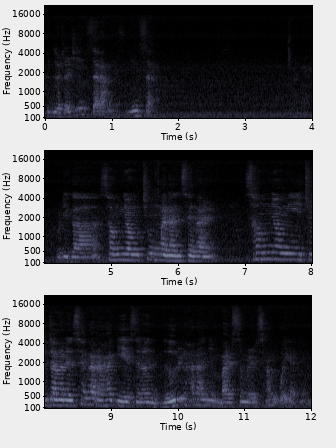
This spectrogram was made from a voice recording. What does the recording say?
그것을 힘써라. 힘써라. 우리가 성령 충만한 생활, 성령이 주장하는 생활을 하기 위해서는 늘 하나님 말씀을 상고해야 됩니다.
